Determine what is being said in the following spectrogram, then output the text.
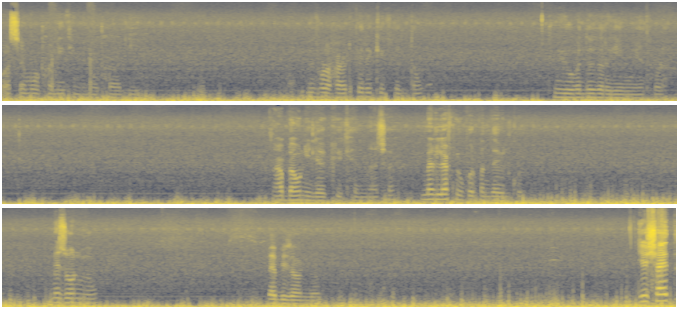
बस एम उठानी थी मैंने उठा ली मैं थोड़ा हाइट पे रख के खेलता हूँ क्योंकि वो बंदे उधर गए हुए हैं थोड़ा आप डाउन ही लेके खेलना अच्छा मेरे लेफ़्ट में ऊपर बंदा है बिल्कुल। मैं जोन में हूँ। मैं भी जोन में हूँ। ये शायद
